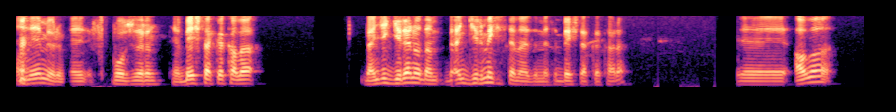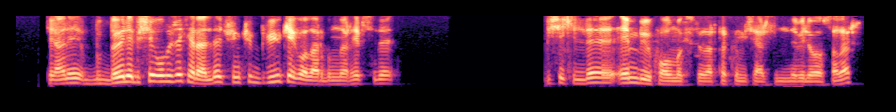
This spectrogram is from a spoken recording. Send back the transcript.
anlayamıyorum. Yani futbolcuların 5 yani dakika kala bence giren adam ben girmek istemezdim mesela 5 dakika kara. Ee, ama yani bu, böyle bir şey olacak herhalde. Çünkü büyük egolar bunlar. Hepsi de bir şekilde en büyük olmak istiyorlar takım içerisinde bile olsalar.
